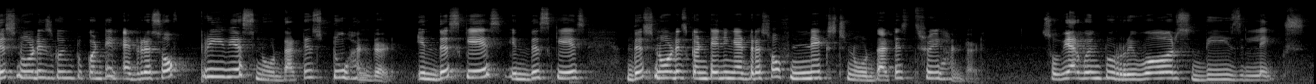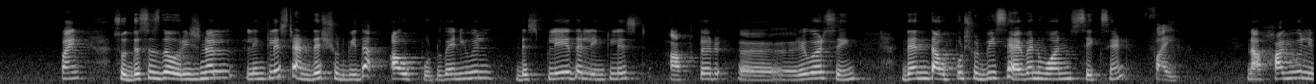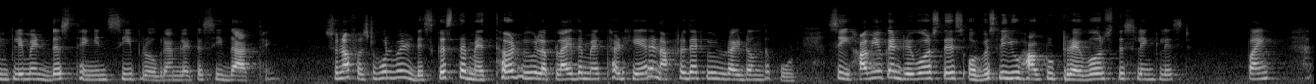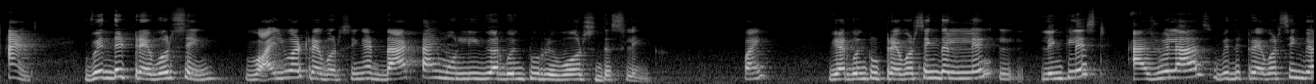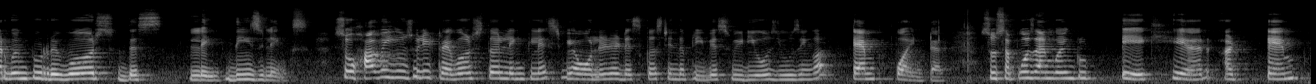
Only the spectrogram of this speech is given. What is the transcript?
this node is going to contain address of previous node that is 200 in this case in this case this node is containing address of next node that is 300 so we are going to reverse these links. Fine. So this is the original linked list and this should be the output. When you will display the linked list after uh, reversing then the output should be 7 1 6 and 5 now how you will implement this thing in c program? Let us see that thing so now first of all we will discuss the method, we will apply the method here and after that we will write down the code. See how you can reverse this, obviously you have to traverse this linked list, fine. And with the traversing, while you are traversing at that time only you are going to reverse this link, fine. We are going to traversing the link, linked list as well as with the traversing we are going to reverse this link, these links. So how we usually traverse the linked list we have already discussed in the previous videos using a temp pointer. So suppose I am going to take here a temp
